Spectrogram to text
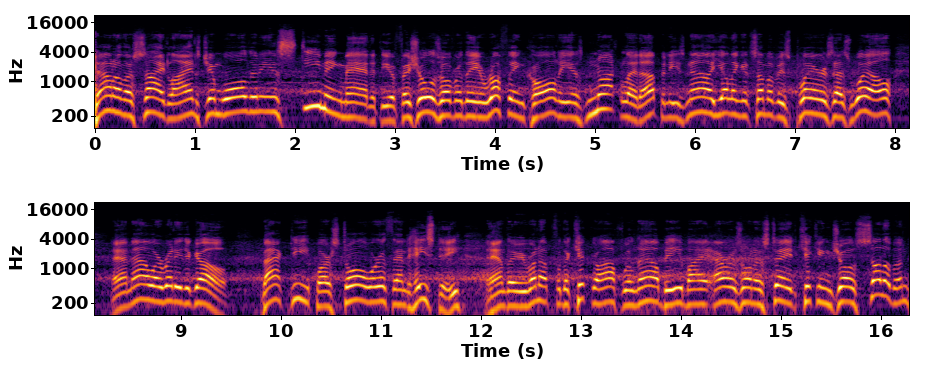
Down on the sidelines, Jim Walden is steaming mad at the officials over the roughing call. He is not let up, and he's now yelling at some of his players as well. And now we're ready to go. Back deep are Stallworth and Hasty, and the run up for the kickoff will now be by Arizona State. Kicking Joe Sullivan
